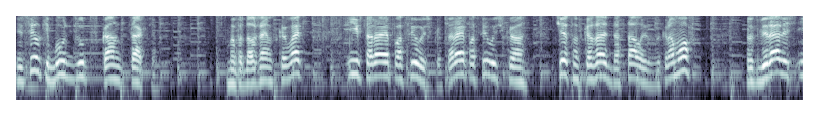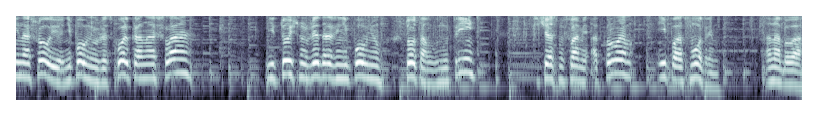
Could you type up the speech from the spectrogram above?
и ссылки будут ВКонтакте. Мы продолжаем скрывать. И вторая посылочка. Вторая посылочка, честно сказать, достала из закромов. Разбирались и нашел ее. Не помню уже сколько она шла. И точно уже даже не помню, что там внутри. Сейчас мы с вами откроем и посмотрим. Она была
